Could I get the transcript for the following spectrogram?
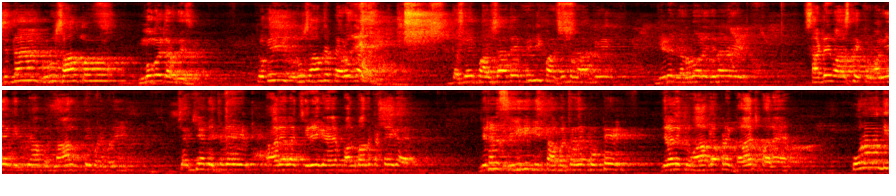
ਜਿੱਦਾਂ ਗੁਰੂ ਸਾਹਿਬ ਤੋਂ ਮੁਗਲ ਡਰਦੇ ਸੀ। ਕਿਉਂਕਿ ਗੁਰੂ ਸਾਹਿਬ ਦੇ ਪੈਰੋਕਾਰ ਦਸਵੇਂ ਪਾਤਸ਼ਾਹ ਦੇ ਪਹਿਲੀ ਪਾਤਸ਼ਾਹ ਤੋਂ ਲਾ ਕੇ ਜਿਹੜੇ ਲੜਨ ਵਾਲੇ ਜਿਨ੍ਹਾਂ ਨੇ ਸਾਡੇ ਵਾਸਤੇ ਕੁਰਬਾਨੀਆਂ ਕੀਤੀਆਂ ਬਲਿਦਾਨ ਦਿੱਤੇ ਬੜੇ ਬੜੇ ਚਰਖੀਆਂ ਦੇ ਚੜੇ, ਆਰਿਆਂ ਦਾ ਚਿਰੇ ਗਏ ਬਲਬੰਦ ਕੱਟੇ ਗਏ। ਜਿਨ੍ਹਾਂ ਨੇ ਸ਼ਹੀਦ ਹੀ ਕੀਤਾ, ਬੱਚਿਆਂ ਦੇ ਟੋਟੇ, ਜਿਨ੍ਹਾਂ ਨੇ ਕਰਵਾ ਕੇ ਆਪਣੇ ਗਲਾਂ 'ਚ ਪਾ ਲਿਆ। ਉਹਨਾਂ ਦੀ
